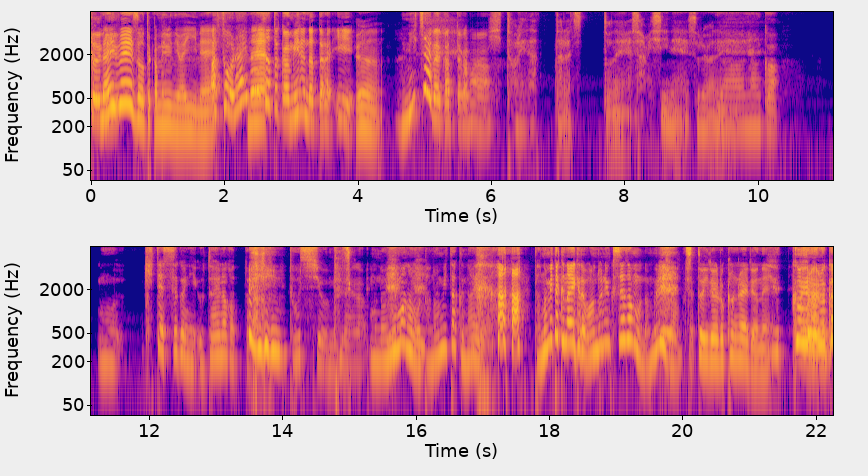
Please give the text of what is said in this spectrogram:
当に。ライブ映像とか見るにはいいね。あそうライブ映像とか見るんだったらいい、うん。見ちゃえばよかったかな。一人だったらちょっとね寂しいねそれはいやなんかもう来てすぐに歌えなかった どうしようみたいな。もう飲み物も頼みたくない。頼みたくないけどワンドリンク制だもんな無理じゃん。ちょっといろいろ考えるよね。結構いろいろ考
